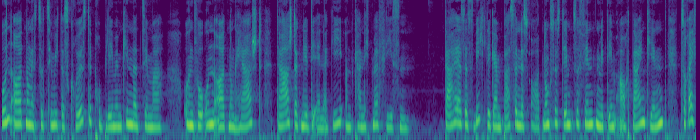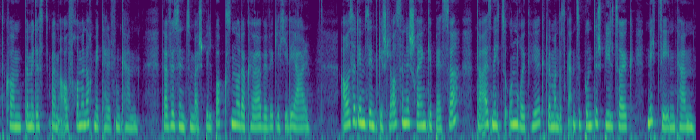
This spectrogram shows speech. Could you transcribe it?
Unordnung ist so ziemlich das größte Problem im Kinderzimmer. Und wo Unordnung herrscht, da stagniert die Energie und kann nicht mehr fließen. Daher ist es wichtig, ein passendes Ordnungssystem zu finden, mit dem auch dein Kind zurechtkommt, damit es beim Aufräumen auch mithelfen kann. Dafür sind zum Beispiel Boxen oder Körbe wirklich ideal. Außerdem sind geschlossene Schränke besser, da es nicht so unruhig wirkt, wenn man das ganze bunte Spielzeug nicht sehen kann.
